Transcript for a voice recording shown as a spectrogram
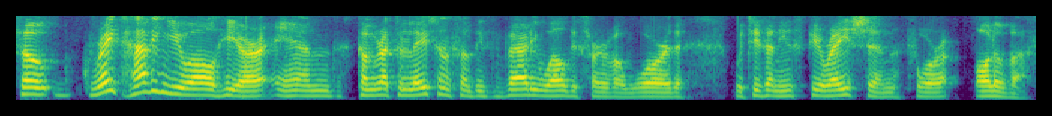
So great having you all here and congratulations on this very well-deserved award, which is an inspiration for all of us.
